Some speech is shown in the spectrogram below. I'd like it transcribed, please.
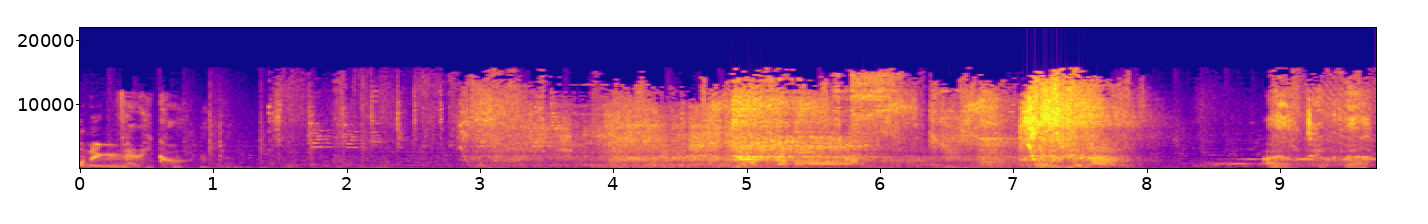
Warning. Very good. Over here now. I'll take that.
